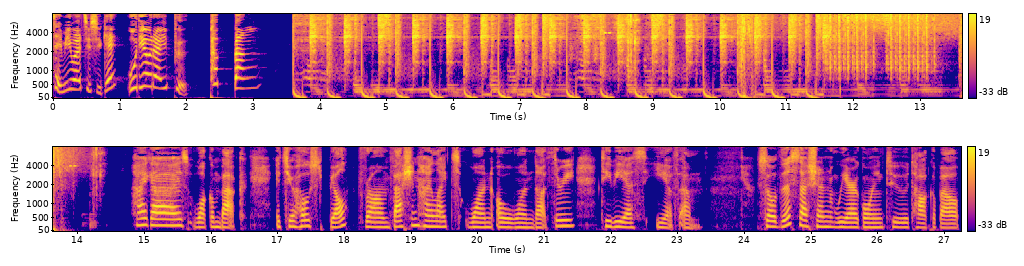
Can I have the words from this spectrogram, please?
재미와 지식의 오디오 라이프 팟빵 Hi guys, welcome back. It's your host Bill from Fashion Highlights 101.3 TBS EFM. So this session we are going to talk about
